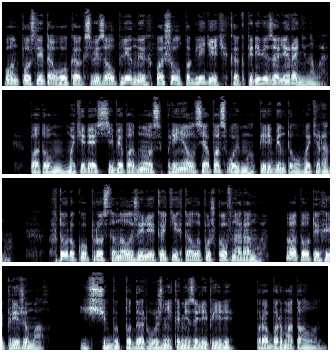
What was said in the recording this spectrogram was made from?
Он после того, как связал пленных, пошел поглядеть, как перевязали раненого. Потом, матерясь себе под нос, принялся по-своему перебинтовывать рану. Вторику просто наложили каких-то лопушков на рану, а тот их и прижимал. «Еще бы подорожниками залепили», — пробормотал он.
